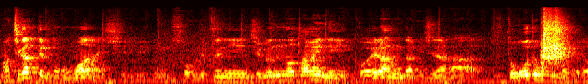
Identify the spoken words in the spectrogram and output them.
間違ってるとも思わないし、そう別に自分のためにこう選んだ道ならどうでもいいんだけど、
